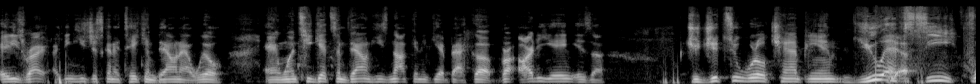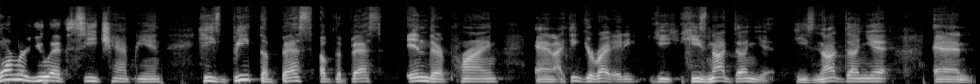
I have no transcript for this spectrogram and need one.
Eddie's right. I think he's just gonna take him down at will. And once he gets him down, he's not gonna get back up. RDA is a jiu-jitsu world champion, UFC, former UFC champion. He's beat the best of the best in their prime. And I think you're right, Eddie. He he's not done yet. He's not done yet. And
